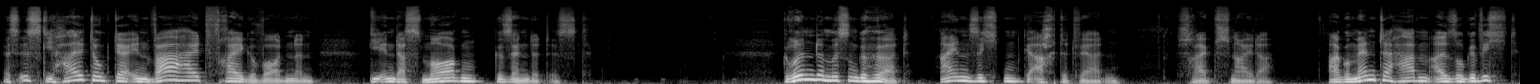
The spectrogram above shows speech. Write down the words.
Es ist die Haltung der in Wahrheit Freigewordenen, die in das Morgen gesendet ist. Gründe müssen gehört, Einsichten geachtet werden, schreibt Schneider. Argumente haben also Gewicht.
